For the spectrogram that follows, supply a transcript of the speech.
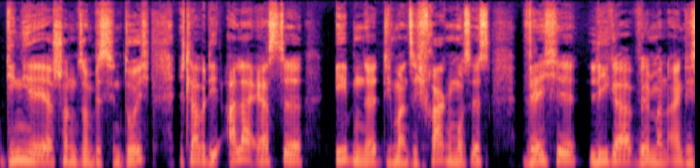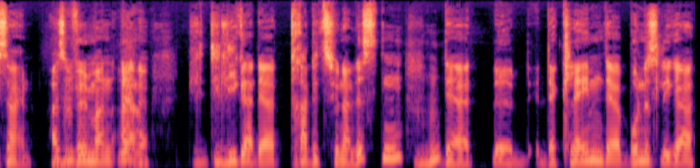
ging hier ja schon so ein bisschen durch. Ich glaube, die allererste Ebene, die man sich fragen muss, ist, welche Liga will man eigentlich sein? Also will man Ja. eine die die Liga der Traditionalisten, der äh, der Claim der Bundesliga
